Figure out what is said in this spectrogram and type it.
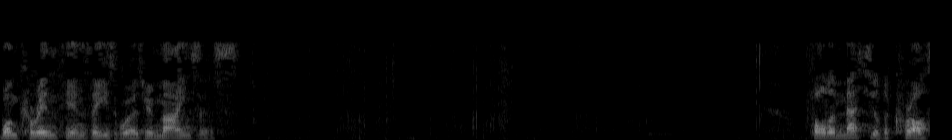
1 Corinthians, these words reminds us. For the message of the cross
